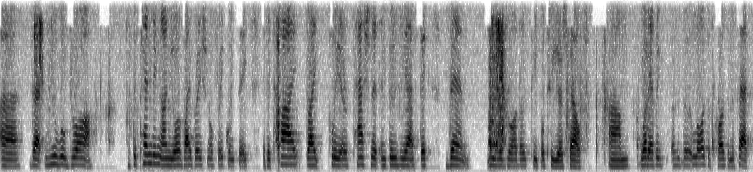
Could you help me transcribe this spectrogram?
uh, that you will draw depending on your vibrational frequency. If it's high, bright, clear, passionate, enthusiastic, then you will draw those people to yourself. Um, whatever the laws of cause and effect,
